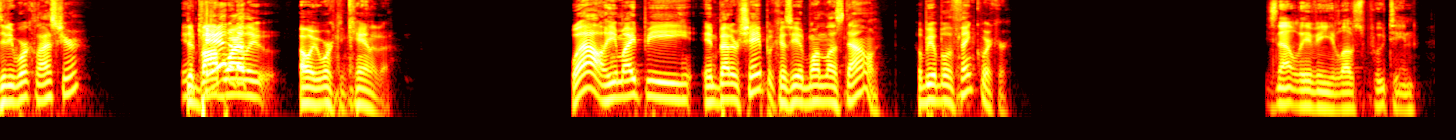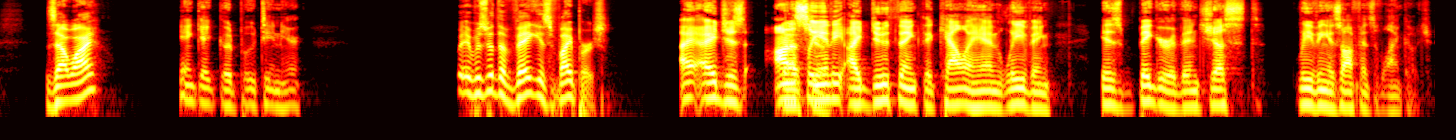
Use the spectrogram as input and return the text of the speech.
Did he work last year? In Did Bob Wylie? Oh, he worked in Canada. Well, he might be in better shape because he had one less down. He'll be able to think quicker. He's not leaving. He loves poutine. Is that why? Can't get good poutine here. It was with the Vegas Vipers. I, I just honestly. Andy, I do think that Callahan leaving is bigger than just leaving his offensive line coach,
